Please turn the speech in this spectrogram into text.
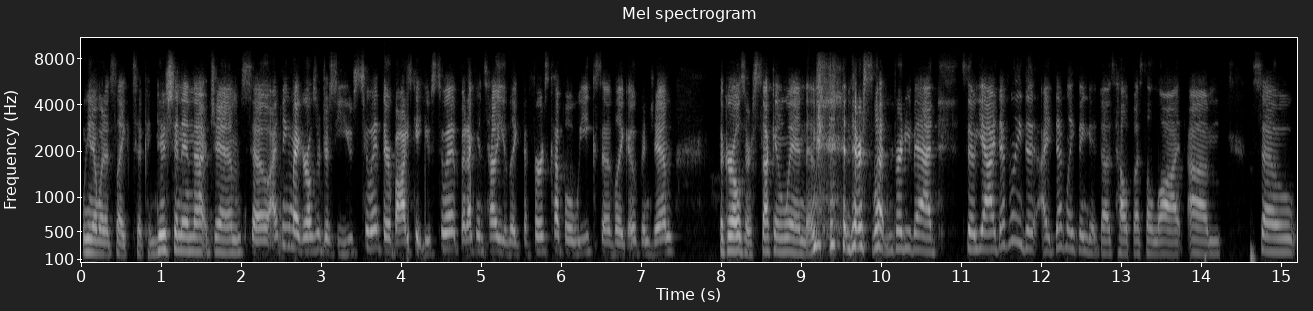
We know what it's like to condition in that gym. So I think my girls are just used to it. Their bodies get used to it. But I can tell you, like the first couple of weeks of like open gym, the girls are sucking wind and they're sweating pretty bad. So yeah, I definitely did. I definitely think it does help us a lot. Um, so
